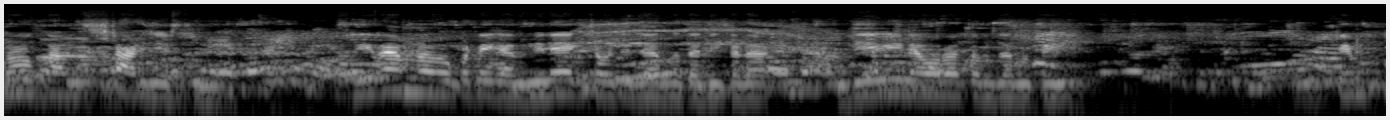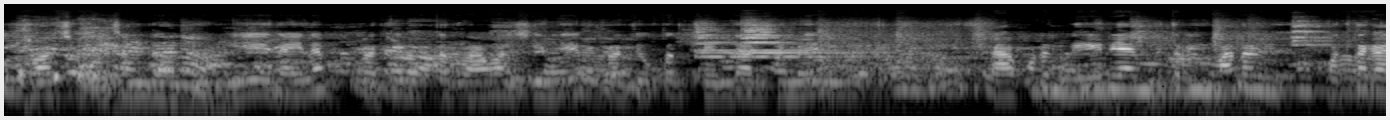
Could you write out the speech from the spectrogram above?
ప్రోగ్రామ్స్ స్టార్ట్ చేస్తుంది. శ్రీరామనవమి ఒకటే కాదు వినాయక చవితి జరుగుతుంది ఇక్కడ దేవీ నవరాత్రులు జరుగుతాయి. టెంపుల్ వార్షికోత్సవం జరుగుతుంది ఏదైనా ప్రతి ఒక్కరు రావాల్సిందే ప్రతి ఒక్కరు చెందాల్సిందే. కాకపోతే మీడియా మిత్రులు మాత్రం ఇప్పుడు కొత్తగా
